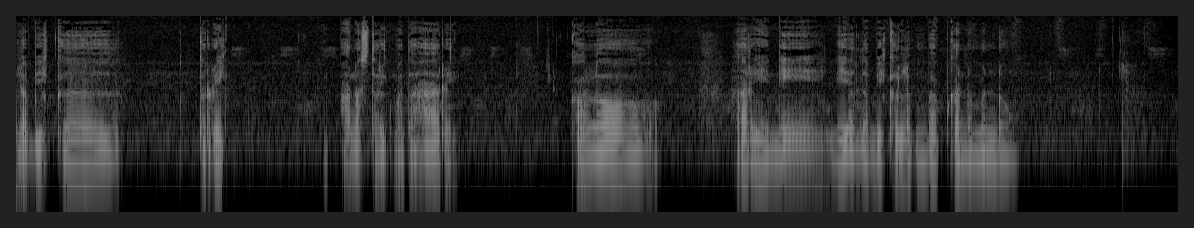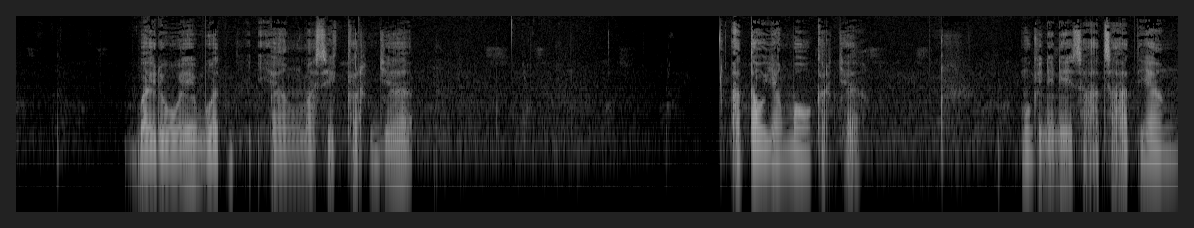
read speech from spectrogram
lebih ke terik panas terik matahari. Kalau hari ini dia lebih ke lembab karena mendung By the way, buat yang masih kerja atau yang mau kerja, mungkin ini saat-saat yang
